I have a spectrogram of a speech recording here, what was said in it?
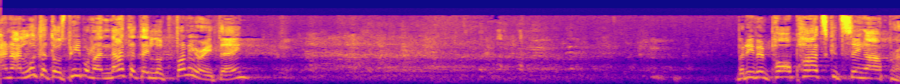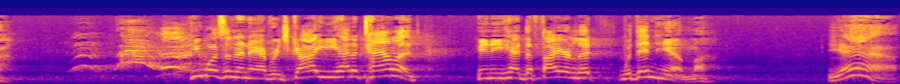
And I looked at those people, and not that they looked funny or anything, but even Paul Potts could sing opera. He wasn't an average guy, he had a talent, and he had the fire lit within him. Yeah.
